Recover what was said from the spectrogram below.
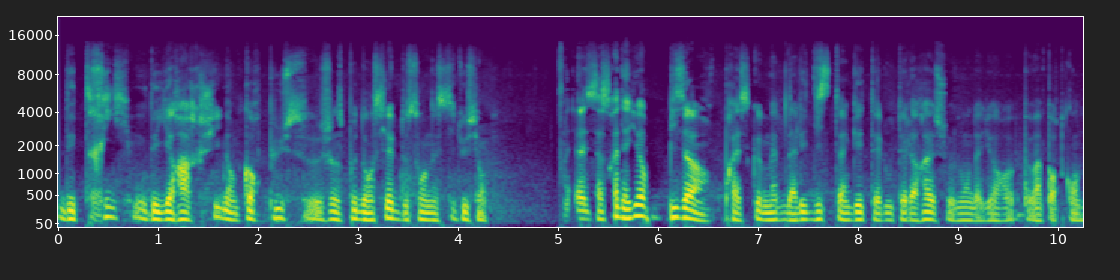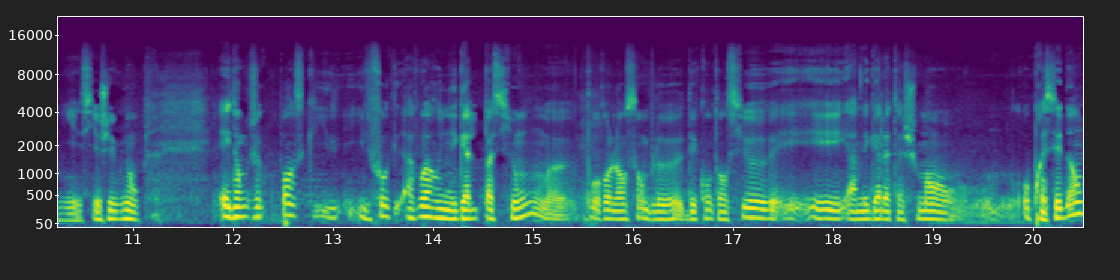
des tris ou des hiérarchies dans le corpus jurisprudentiel de son institution. Euh, ça serait d'ailleurs bizarre presque même d'aller distinguer tel ou tel arrêt selon d'ailleurs peu importe qu'on y ait siégé ou non. Et donc je pense qu'il faut avoir une égale passion euh, pour l'ensemble des contentieux et un égal attachement au précédent,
